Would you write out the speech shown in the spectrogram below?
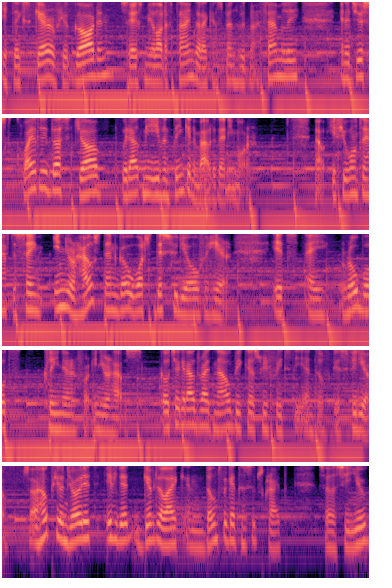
it takes care of your garden, saves me a lot of time that I can spend with my family, and it just quietly does the job without me even thinking about it anymore. Now, if you want to have the same in your house, then go watch this video over here. It's a robot cleaner for in your house. Go check it out right now because we've reached the end of this video. So I hope you enjoyed it. If you did, give it a like and don't forget to subscribe. So see you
